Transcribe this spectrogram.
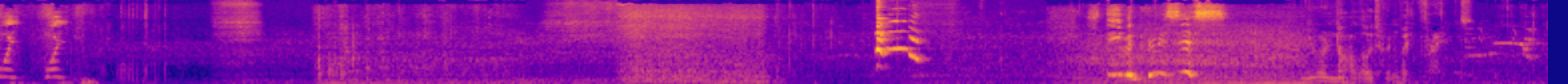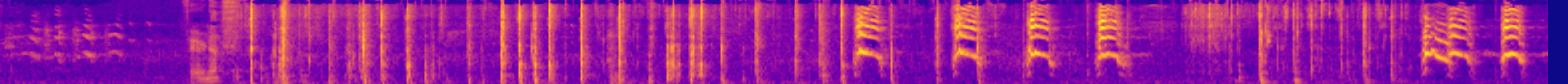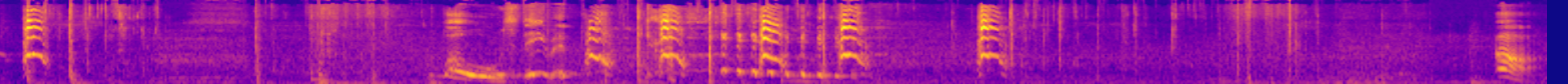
wait. Steven, who is this? You are not allowed to invite friends. Fair enough. Whoa, Steven. oh.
